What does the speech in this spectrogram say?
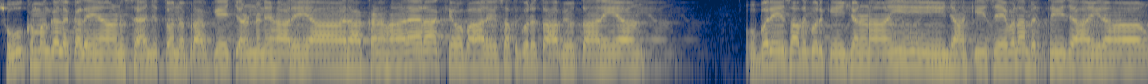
ਸੂਖ ਮੰਗਲ ਕਲਿਆਣ ਸਹਿਜ ਤੁਨ ਪ੍ਰਭ ਕੇ ਚਰਨ ਨਿਹਾਰਿਆ, ਰਾਖਣ ਹਾਰੈ ਰਾਖਿਓ ਬਾਰੇ ਸਤਿਗੁਰ ਤਾਪ ਉਤਾਰਿਆ ਉਬਰੇ ਸਤਿਗੁਰ ਕੀ ਸ਼ਰਣਾਈ, ਜਾਂ ਕੀ ਸੇਵਨਾ ਬਿਰਥੀ ਜਾਈ ਰਹਾਉ।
